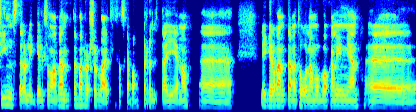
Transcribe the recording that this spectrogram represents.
finns där och ligger liksom. Man väntar på att Rushard White liksom ska bara bryta igenom. Eh, ligger och väntar med tålamod bakom linjen eh,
